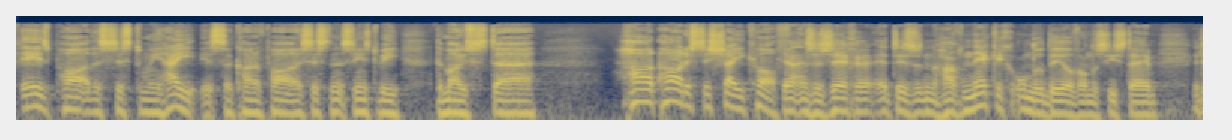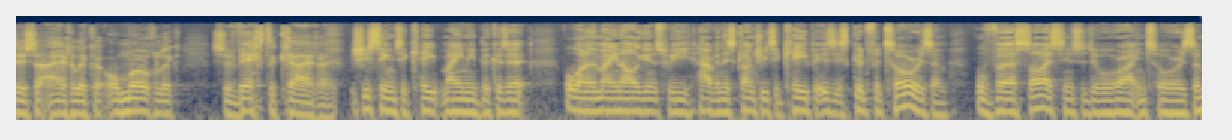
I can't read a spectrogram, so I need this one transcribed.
It is part of the system we hate. It's the kind of part of the system that seems to be the most... Uh, hard, hardest to shake off. Ja, en ze zeggen het is een hardnekkig onderdeel van het systeem. Het is er eigenlijk onmogelijk ze weg te krijgen. She seems to keep mainly because it, well, one of the main arguments we have in this country to keep it is it's good for tourism. Well, Versailles seems to do all right in tourism.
